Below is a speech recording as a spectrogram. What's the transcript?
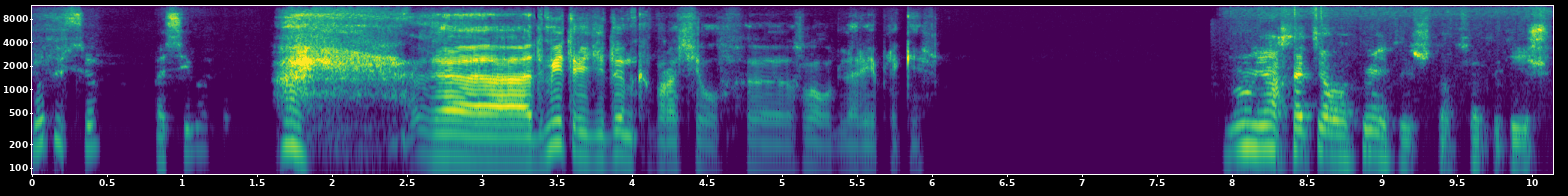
Вот и все. Спасибо. Э, Дмитрий Диденко просил э, слово для реплики. Ну, я хотел отметить, что все-таки еще,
